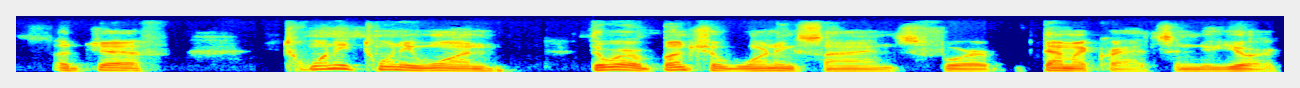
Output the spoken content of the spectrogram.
So, Jeff, 2021, there were a bunch of warning signs for Democrats in New York.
